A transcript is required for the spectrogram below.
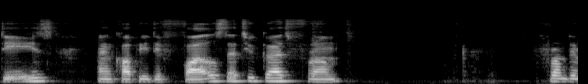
these, and copy the files that you got from from the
